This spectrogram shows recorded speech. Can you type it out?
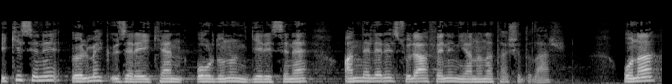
İkisini ölmek üzereyken ordunun gerisine anneleri Sülafe'nin yanına taşıdılar. Ona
